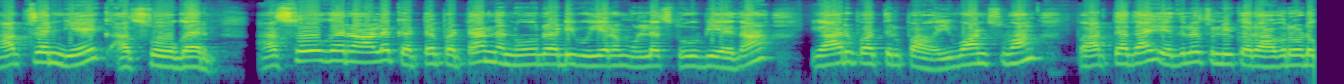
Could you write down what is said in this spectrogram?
ஆப்ஷன் ஏ அசோகர். அசோகரால் கட்டப்பட்ட அந்த நூறு அடி உயரம் உள்ள ஸ்தூபியை தான் யார் பார்த்துருப்பா? யுவான் சுவாங் பார்த்ததா? எதில் சொல்லியிருக்காரு அவரோட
